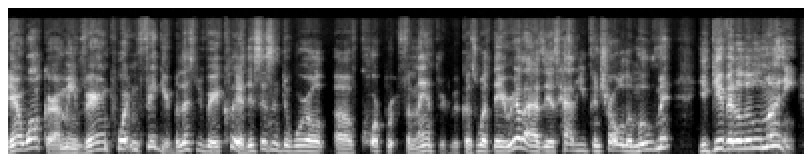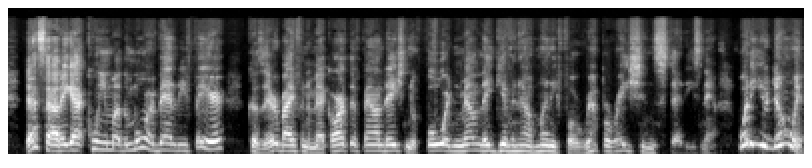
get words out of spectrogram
Darren Walker, I mean, very important figure, but let's be very clear. This isn't the world of corporate philanthropy because what they realize is how do you control a movement? You give it a little money. That's how they got Queen Mother Moore and Vanity Fair because everybody from the MacArthur Foundation to Ford and Mellon, they giving out money for reparations studies now. What are you doing?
